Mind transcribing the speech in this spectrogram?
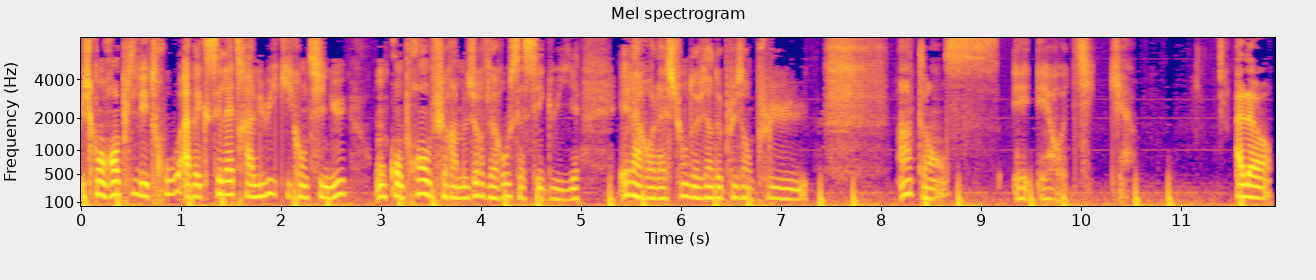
puisqu'on remplit les trous avec ses lettres à lui qui continuent, on comprend au fur et à mesure vers où ça s'aiguille. Et la relation devient de plus en plus intense et érotique. Alors,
